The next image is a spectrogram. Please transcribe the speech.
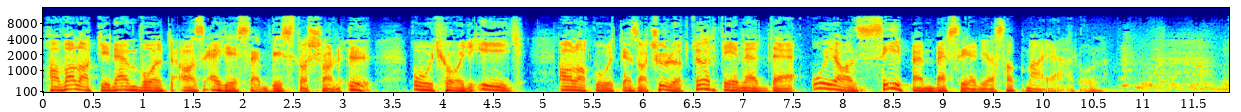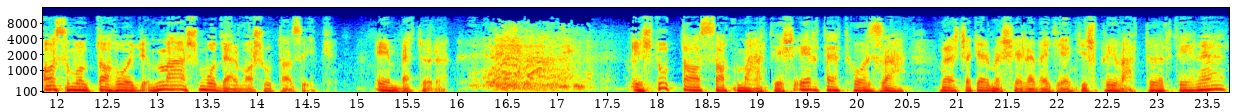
ha valaki nem volt, az egészen biztosan ő. Úgyhogy így alakult ez a csülök történet, de olyan szépen beszélni a szakmájáról azt mondta, hogy más modellvas utazik. Én betörök. És tudta a szakmát, és értett hozzá, mert ezt csak elmesélem egy ilyen kis privát történet,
